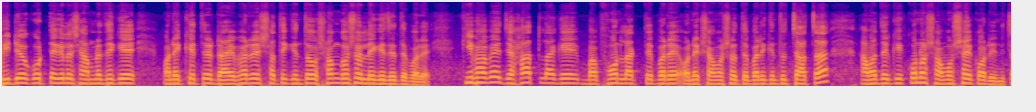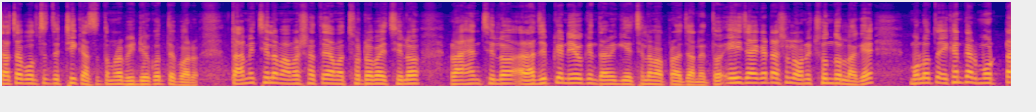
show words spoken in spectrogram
ভিডিও করতে গেলে সামনে থেকে অনেক ক্ষেত্রে ড্রাইভারের সাথে কিন্তু সংঘর্ষ লেগে যেতে পারে। কীভাবে যে হাত লাগে বা ফোন লাগতে পারে, অনেক সমস্যা হতে পারে, কিন্তু চাচা আমাদেরকে কোনো সমস্যাই করেনি। চাচা বলছে যে, ঠিক আছে, তোমরা ভিডিও করতে পারো। তো আমি ছিলাম, আমার সাথে আমার ছোটো ভাই ছিল, রাহেন ছিল, রাজীবকে নিয়েও কিন্তু আমি গিয়েছিলাম, আপনারা জানেন। তো এই জায়গাটা আসলে অনেক সুন্দর লাগে। মূলত এখানকার মোড়টা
